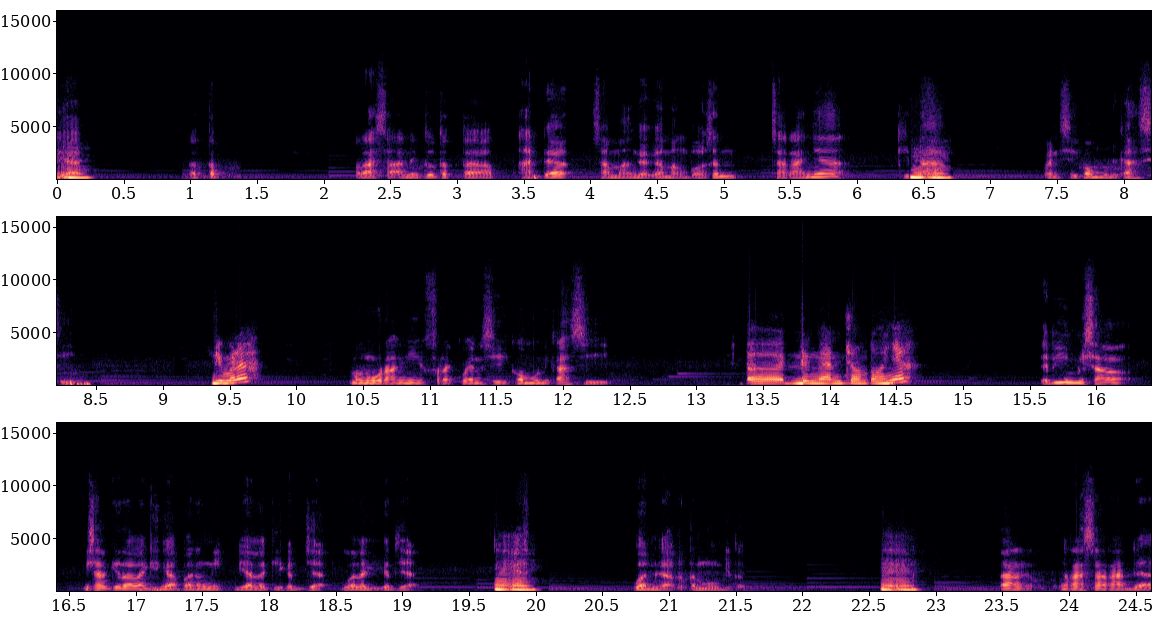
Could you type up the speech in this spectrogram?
Ya. tetap perasaan itu tetap ada sama nggak gampang bosen. Caranya kita Mm-mm. frekuensi komunikasi, Gimana? mengurangi frekuensi komunikasi. Eh, dengan contohnya? Jadi misal misal kita lagi nggak bareng nih, dia lagi kerja, gua lagi kerja. Mm-mm. buat nggak ketemu gitu Mm-mm. kita ngerasa rada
